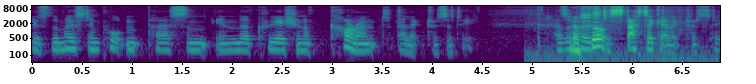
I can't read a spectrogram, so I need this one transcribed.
is the most important person in the creation of current electricity, as opposed so, to static electricity.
